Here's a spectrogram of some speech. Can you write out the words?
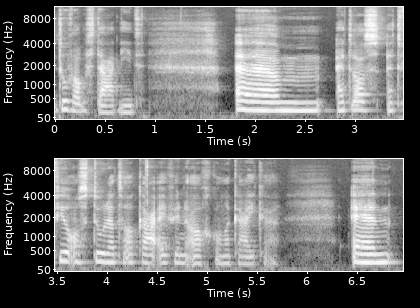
Toeval bestaat niet. Het, was, het viel ons toe dat we elkaar even in de ogen konden kijken. En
